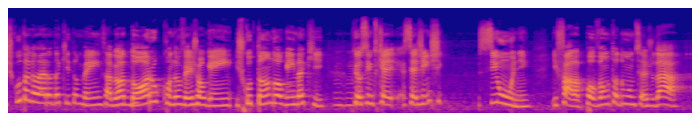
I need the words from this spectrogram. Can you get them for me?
escuta a galera daqui também, sabe? Eu adoro quando eu vejo alguém escutando alguém daqui. Porque eu sinto que se a gente se une e fala, pô, vamos todo mundo se ajudar,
